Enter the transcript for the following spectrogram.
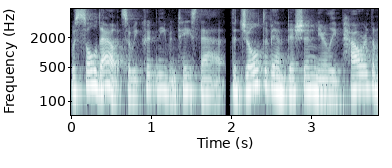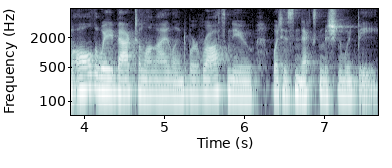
was sold out, so we couldn't even taste that. The jolt of ambition nearly powered them all the way back to Long Island, where Roth knew what his next mission would be.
